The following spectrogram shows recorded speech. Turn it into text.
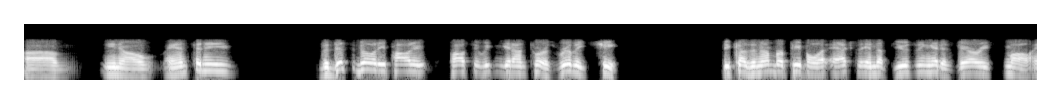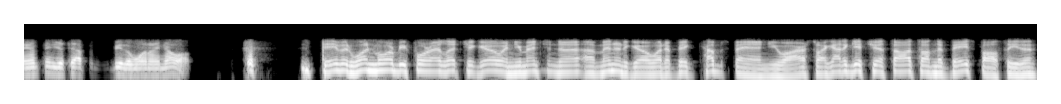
um, you know, Anthony, the disability policy, policy we can get on tour is really cheap because the number of people that actually end up using it is very small. Anthony just happens to be the one I know of. David, one more before I let you go. And you mentioned a, a minute ago what a big Cubs fan you are. So I got to get your thoughts on the baseball season.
